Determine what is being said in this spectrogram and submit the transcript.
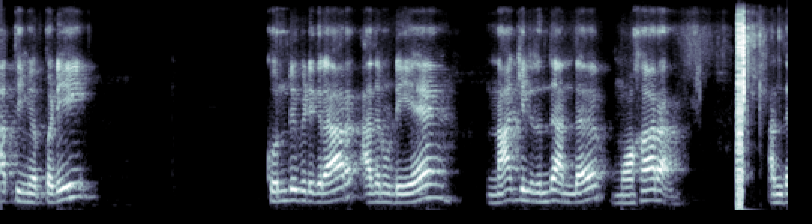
ஆத்திம் எப்படி கொன்று விடுகிறார்? அதனுடைய நாக்கிலிருந்து அந்த மொஹாரா அந்த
